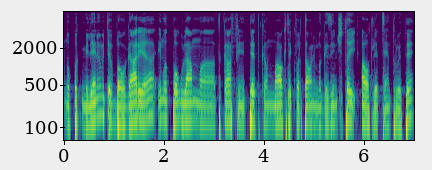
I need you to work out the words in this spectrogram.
но пък милениумите в България имат по-голям така афинитет към малките квартални магазинчета и аутлет центровете,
